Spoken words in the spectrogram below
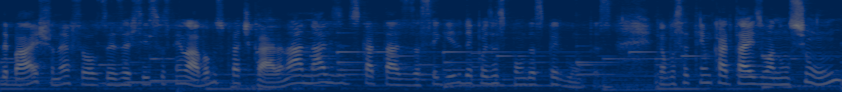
debaixo, né, os exercícios tem lá, vamos praticar na análise dos cartazes a seguir depois responda as perguntas. Então você tem um cartaz, o anúncio 1,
